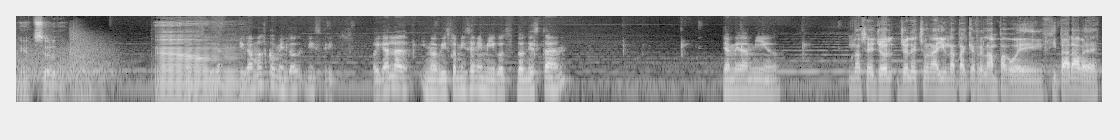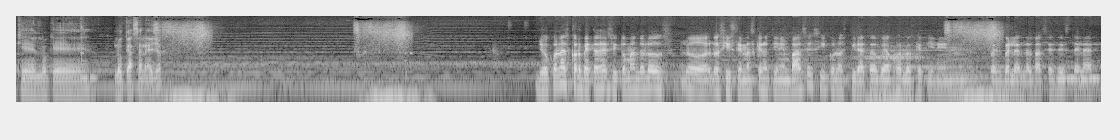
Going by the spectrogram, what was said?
Muy absurdo. Bueno, Am, sigamos comiendo distritos. Oiga, la- y no he visto a mis enemigos. ¿Dónde están? Ya me da miedo. No sé, yo, yo le he hecho un- ahí un ataque relámpago en Gitara, a ver qué es lo que, lo que hacen ellos. Yo con las corbetas estoy tomando los, lo- los, sistemas que no tienen bases y con los piratas voy a coger los que tienen pues las- las bases estelares.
